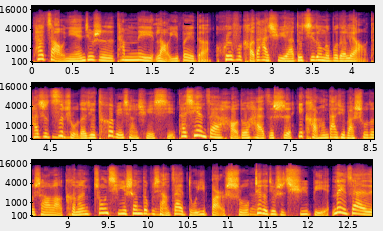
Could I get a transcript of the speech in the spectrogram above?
他早年就是他们那老一辈的恢复考大学啊，都激动的不得了，他是自主的就特别想学习，他现在好多孩。孩子是一考上大学把书都烧了，可能终其一生都不想再读一本书，这个就是区别。内在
